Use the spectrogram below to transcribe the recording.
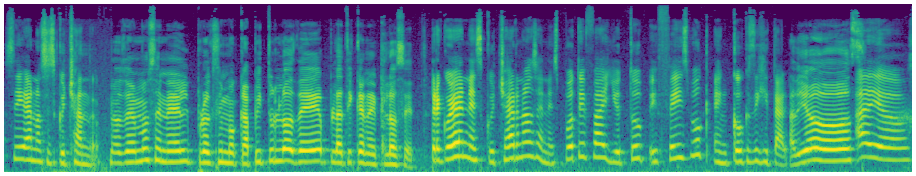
síganos escuchando. Nos vemos en el próximo capítulo de Plática en el Closet. Recuerden escucharnos en Spotify, YouTube y Facebook en Cooks Digital. Adiós. Adiós.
